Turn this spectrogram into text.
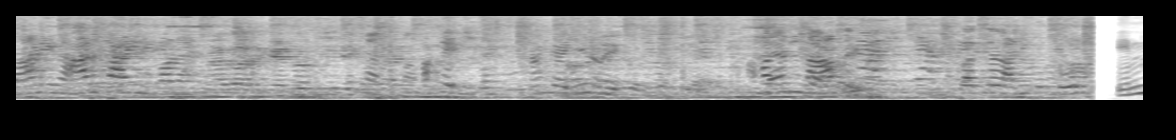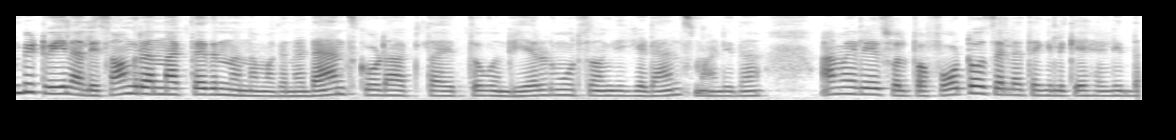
ಮಾಡಿ ಹಾಲು ಕಾಯಿ ಇನ್ ಬಿಟ್ವೀನ್ ಅಲ್ಲಿ ಸಾಂಗ್ ರನ್ ಆಗ್ತಾ ಇದ್ರೆ ನನ್ನ ಮಗನ ಡ್ಯಾನ್ಸ್ ಕೂಡ ಆಗ್ತಾ ಇತ್ತು. ಒಂದು ಎರಡು ಮೂರು ಸಾಂಗಿಗೆ ಡ್ಯಾನ್ಸ್ ಮಾಡಿದ. ಆಮೇಲೆ ಸ್ವಲ್ಪ ಫೋಟೋಸ್ ಎಲ್ಲ ತೆಗಿಲಿಕ್ಕೆ ಹೇಳಿದ್ದ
